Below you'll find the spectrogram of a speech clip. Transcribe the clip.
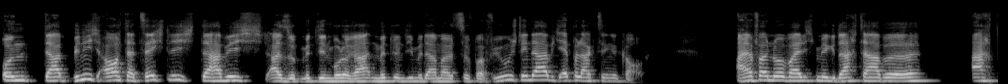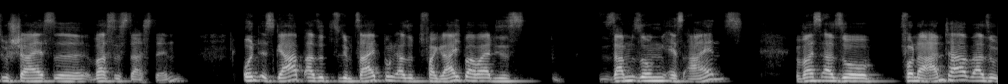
Und da bin ich auch tatsächlich, da habe ich, also mit den moderaten Mitteln, die mir damals zur Verfügung stehen, da habe ich Apple-Aktien gekauft. Einfach nur, weil ich mir gedacht habe, ach du Scheiße, was ist das denn? Und es gab also zu dem Zeitpunkt, also vergleichbar war dieses Samsung S1, was also von der Handhabe, also,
